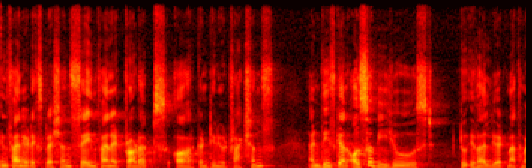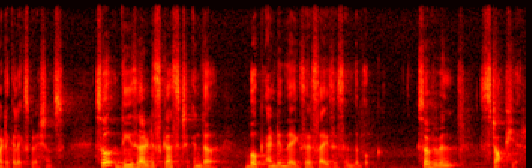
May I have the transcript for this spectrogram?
infinite expressions say infinite products or continued fractions and these can also be used to evaluate mathematical expressions. So these are discussed in the book and in the exercises in the book. So we will stop here.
